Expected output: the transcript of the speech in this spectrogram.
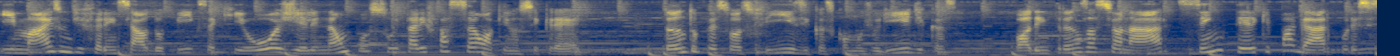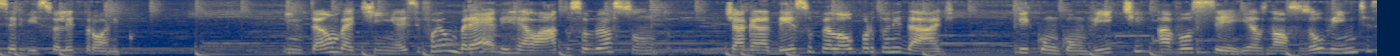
E mais um diferencial do Pix é que hoje ele não possui tarifação aqui no Sicredi. Tanto pessoas físicas como jurídicas podem transacionar sem ter que pagar por esse serviço eletrônico. Então, Betinha, esse foi um breve relato sobre o assunto. Te agradeço pela oportunidade Fica um convite a você e aos nossos ouvintes:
